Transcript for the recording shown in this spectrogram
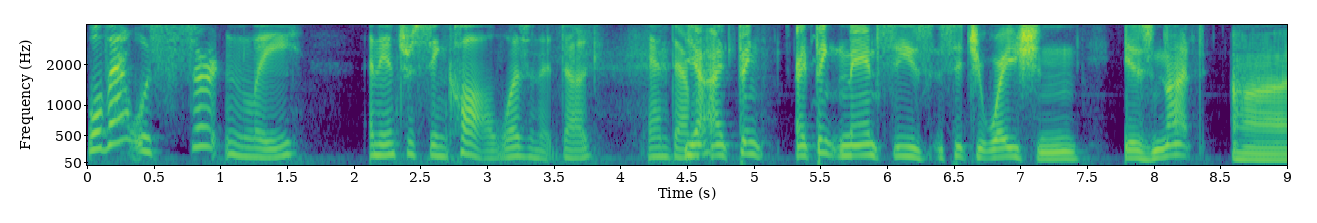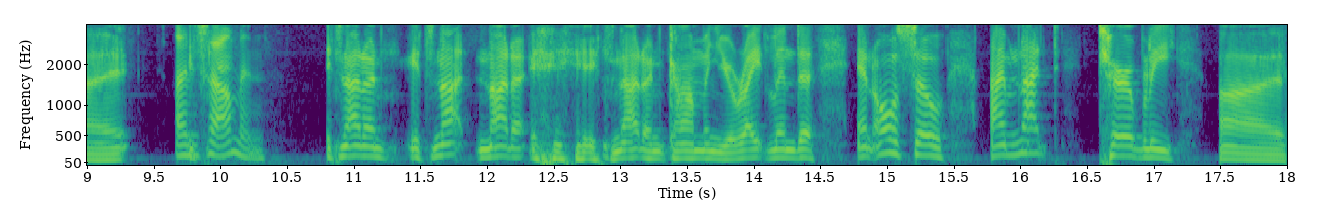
Well, that was certainly an interesting call, wasn't it, Doug? And Deborah? Yeah, I think I think Nancy's situation is not uh, uncommon. it's not un, it's not not a, it's not uncommon. You're right, Linda. And also, I'm not terribly uh,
